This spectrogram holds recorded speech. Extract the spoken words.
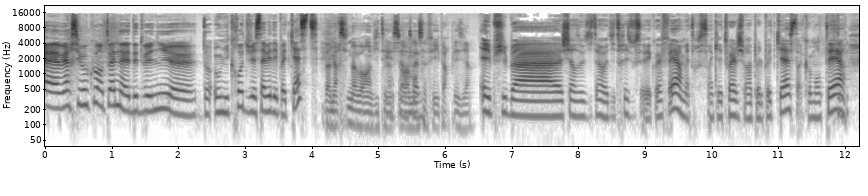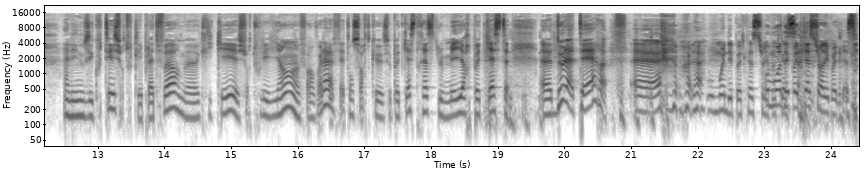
Euh, merci beaucoup Antoine euh, d'être venu euh, dans- au micro du SAV des podcasts. Bah, merci de m'avoir invité. Merci, C'est vraiment, Antoine. ça fait hyper plaisir. Et puis bah chers auditeurs auditrices, vous savez quoi faire, mettre 5 étoiles sur Apple Podcast, un commentaire, allez nous écouter sur toutes les plateformes, euh, cliquez sur tous les liens, enfin voilà, faites en sorte que ce podcast reste le meilleur podcast euh, de la terre. Euh, voilà. Au moins des podcasts sur les Au moins des podcasts. podcasts sur les podcasts.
